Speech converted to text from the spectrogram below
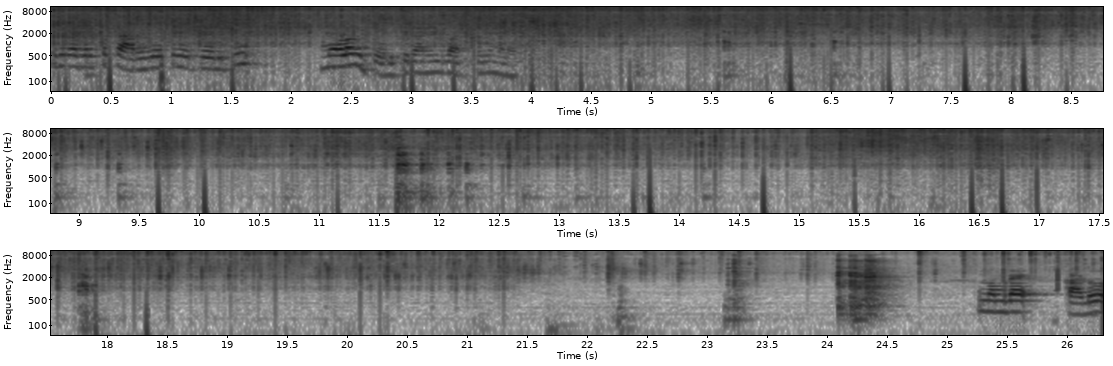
ഒരു കവർക്ക് കറിവേപ്പില ഇട്ട് കൊടുത്തു മുളക് ഇട്ട് കൊടുത്തു രണ്ട് വറുത്തത് മുളക് നമ്മുടെ കടുവ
